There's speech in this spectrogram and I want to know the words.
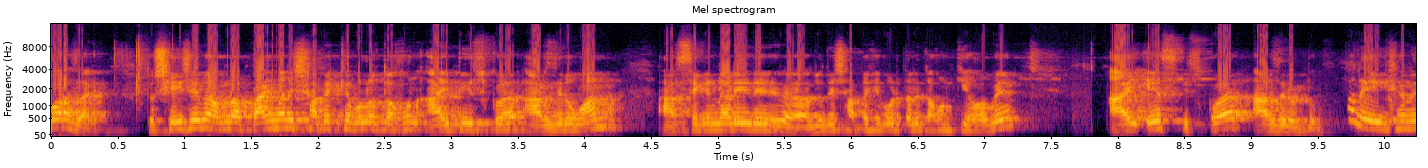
করা যায়। তো সেই হিসেবে আমরা প্রাইমারি সাপেক্ষে বলো তখন IP square R zero one আর সেকেন্ডারি যদি সাপেক্ষে করি তাহলে তখন কি হবে? I S square R zero two মানে এইখানে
